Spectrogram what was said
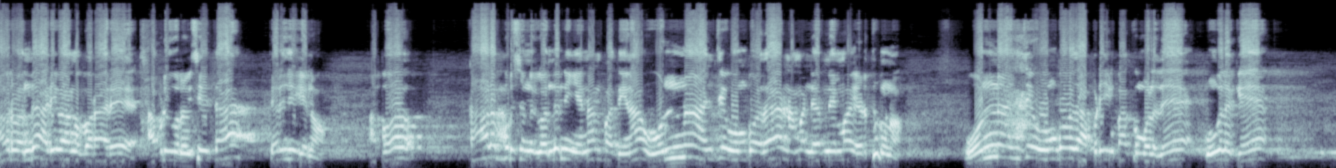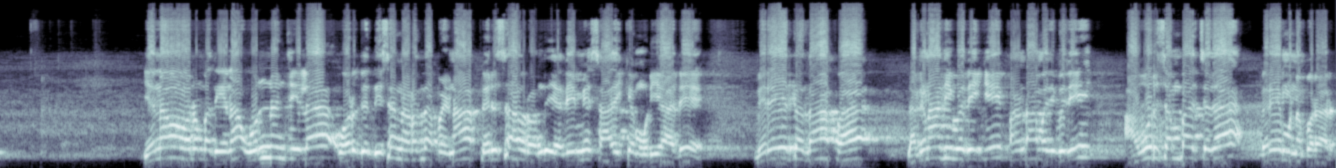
அவர் வந்து அடி வாங்க போறாரு. அப்படி ஒரு விஷயத்த தெரிஞ்சுக்கணும். அப்போ காலபுருஷனுக்கு வந்து நீங்க என்னன்னு பாத்தீங்கன்னா ஒன்னு அஞ்சு ஒன்பதை நம்ம நிர்ணயமா எடுத்துக்கணும். ஒன்னு அஞ்சு ஒன்பது அப்படின்னு பார்க்கும் பொழுது உங்களுக்கு என்னவா வரும் பாத்தீங்கன்னா ஒன்னஞ்சில ஒரு திசை நடந்து அப்படின்னா பெருசா அவர் வந்து எதையுமே சாதிக்க முடியாது. விரயத்தை தான் இப்ப லக்னாதிபதிக்கு பன்னெண்டாம் அதிபதி அவர் சம்பாதிச்சதை விரயம் பண்ண போறாரு.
